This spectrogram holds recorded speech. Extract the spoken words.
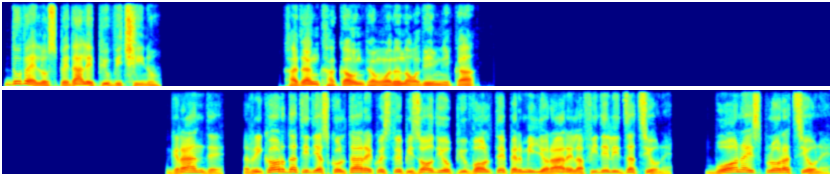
Dov'è l'ospedale più vicino? 가장 가까운 병원은 어디입니까? Grande! Ricordati di ascoltare questo episodio più volte per migliorare la fidelizzazione. Buona esplorazione!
